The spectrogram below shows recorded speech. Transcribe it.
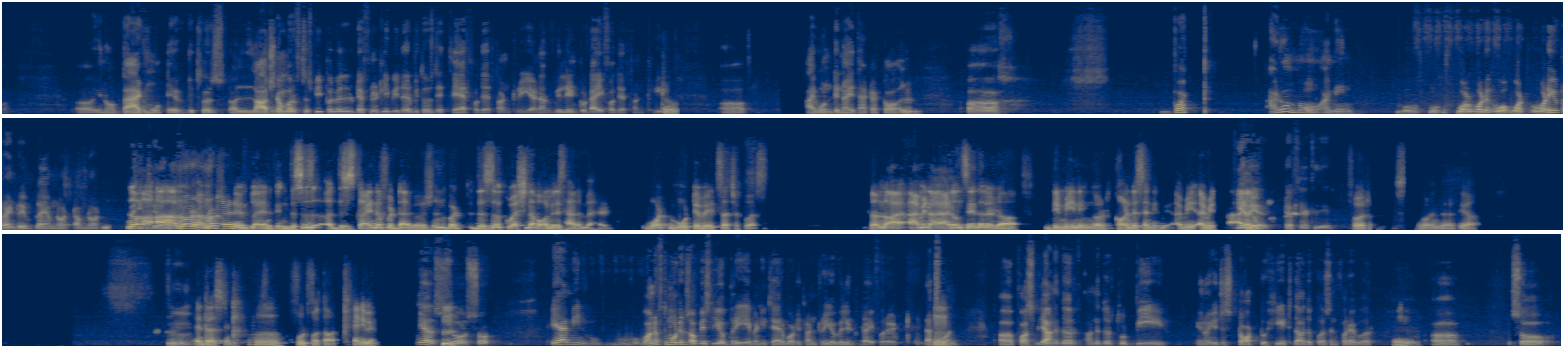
uh, you know bad motive because a large number of those people will definitely be there because they care for their country and are willing to die for their country. True. Uh, I won't deny that at all. Uh, but I don't know. I mean, what what what what are you trying to imply? I'm not. I'm not. No. I, I'm not. I'm not trying to imply anything. This is uh, this is kind of a diversion, but this is a question I've always had in my head. What motivates such a person? No, no. I, I mean, I, I don't say that in a demeaning or condescending way. I mean, I mean, yeah, look yeah, definitely. for going there. Yeah, Hmm. interesting. Mm, food for thought. Anyway, Yeah, Hmm. so so yeah i mean one of the motives obviously you're brave and you care about your country you're willing to die for it. That's mm. one. Uh, possibly another another could be you know you're just taught to hate the other person forever. Mm. uh, so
